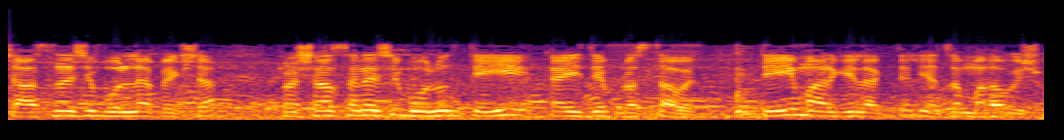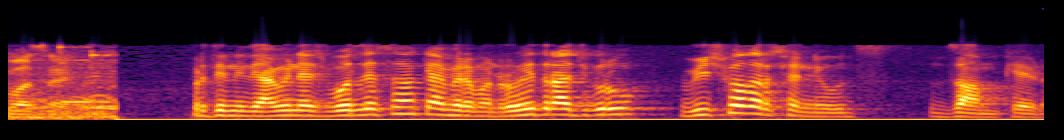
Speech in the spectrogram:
शासनाशी बोलण्यापेक्षा प्रशासनाशी बोलून तेही काही जे प्रस्ताव आहेत तेही मार्गी लागतील याचा मला विश्वास आहे. प्रतिनिधी अविनाश बोधलेसह कॅमेरामन रोहित राजगुरू विश्वदर्शन न्यूज जामखेड.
